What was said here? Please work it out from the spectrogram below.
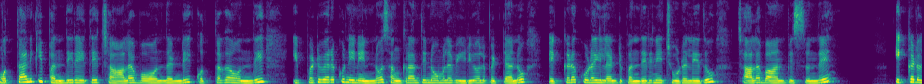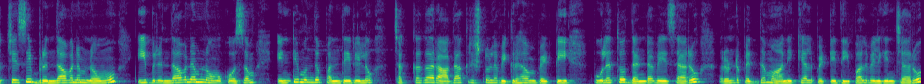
మొత్తానికి పందిరి అయితే చాలా బాగుందండి. కొత్తగా ఉంది. ఇప్పటి వరకు నేను ఎన్నో సంక్రాంతి నోముల వీడియోలు పెట్టాను. ఎక్కడ కూడా ఇలాంటి పందిరిని చూడలేదు. చాలా బాగా అనిపిస్తుంది. ఇక్కడ వచ్చేసి బృందావనం నోము. ఈ బృందావనం నోము కోసం ఇంటి ముందు పందిరిలో చక్కగా రాధాకృష్ణుల విగ్రహం పెట్టి పూలతో దండ వేశారు. రెండు పెద్ద మాణిక్యాలు పెట్టి దీపాలు వెలిగించారు.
